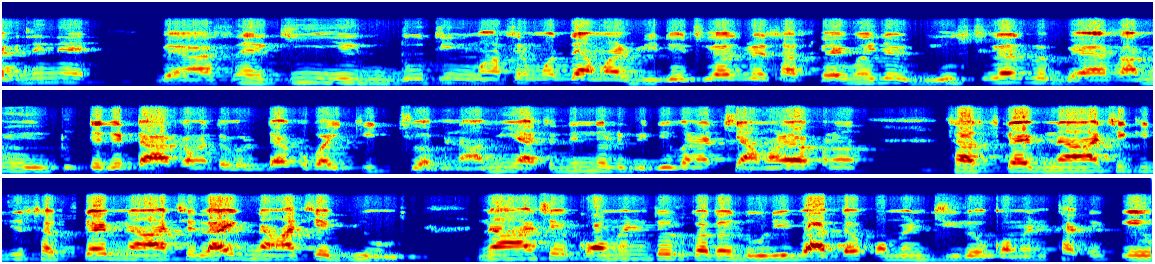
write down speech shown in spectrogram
একদিনে, ব্যাস কি দু তিন মাসের মধ্যে আমার ভিডিও চলে আসবে সাবস্ক্রাইব হয়ে যাবে ভিউজ চলে আসবে, ব্যাস আমি ইউটিউব থেকে টাকা কামাতে পারব। দেখো ভাই কিচ্ছু হবে না, আমি এতদিন ধরে ভিডিও বানাচ্ছি, আমার এখনও সাবস্ক্রাইব না আছে, কিছু সাবস্ক্রাইব না আছে লাইক না আছে ভিউজ না, আছে কমেন্টের কথা দূরই বাদ দাও কমেন্ট জিরো কমেন্ট থাকে কেউ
